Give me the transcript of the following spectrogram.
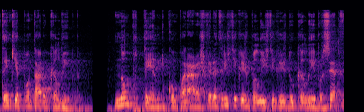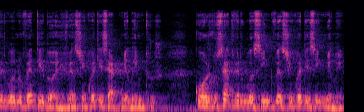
tem que apontar o calibre. Não pretendo comparar as características balísticas do calibre 7,92 x 57 mm com as do 7,5 x 55 mm.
